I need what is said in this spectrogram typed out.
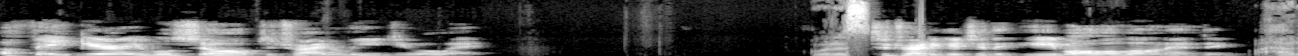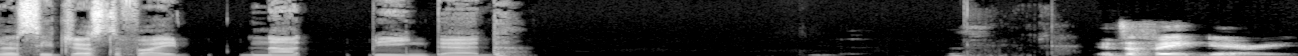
a fake Gary will show up to try to lead you away, What is? to try to get you the Eve all alone ending. How does he justify not being dead? It's a fake Gary.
